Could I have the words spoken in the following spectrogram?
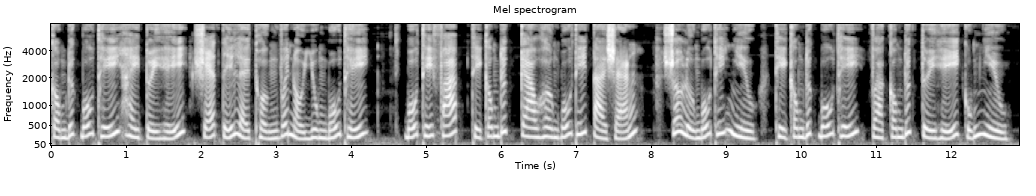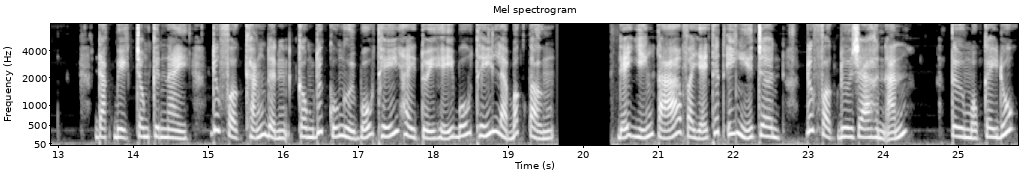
công đức bố thí hay tùy hỷ sẽ tỷ lệ thuận với nội dung bố thí. Bố thí pháp thì công đức cao hơn bố thí tài sản. Số lượng bố thí nhiều thì công đức bố thí và công đức tùy hỷ cũng nhiều. Đặc biệt trong kinh này, Đức Phật khẳng định công đức của người bố thí hay tùy hỷ bố thí là bất tận. Để diễn tả và giải thích ý nghĩa trên, Đức Phật đưa ra hình ảnh. Từ một cây đuốc,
